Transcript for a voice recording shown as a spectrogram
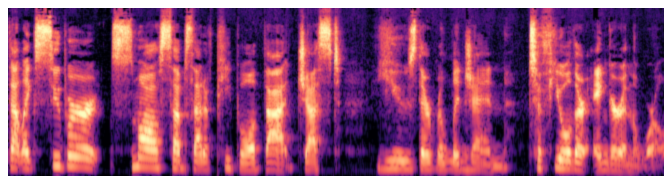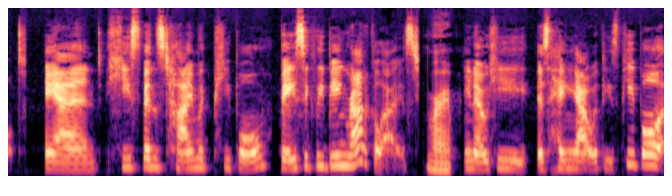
That like super small subset of people that just use their religion to fuel their anger in the world. And he spends time with people basically being radicalized Right. you know, he is hanging out with these people.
